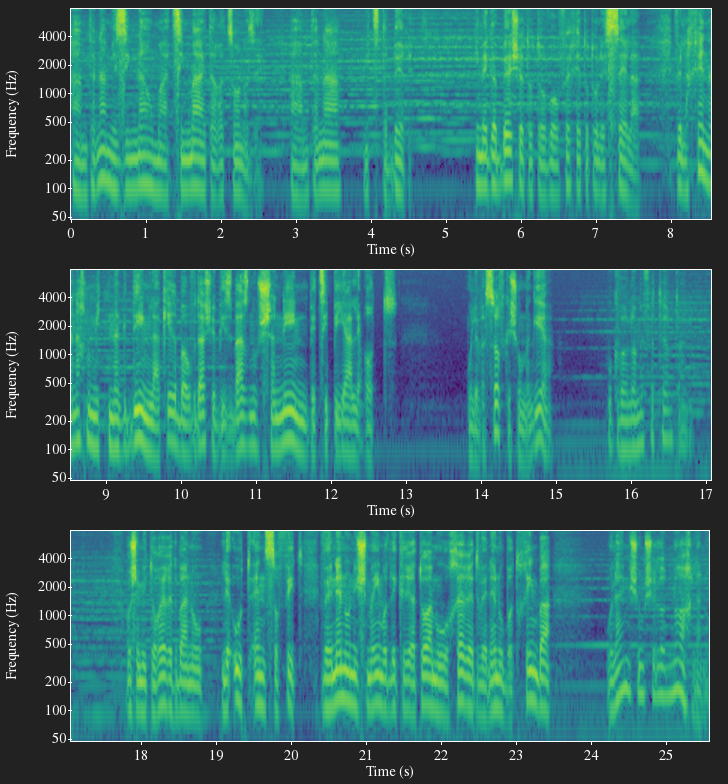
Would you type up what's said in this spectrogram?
ההמתנה מזינה ומעצימה את הרצון הזה. ההמתנה מצטברת. היא מגבשת אותו והופכת אותו לסלע, ולכן אנחנו מתנגדים להכיר בעובדה שבזבזנו שנים בציפייה לאות. ולבסוף, כשהוא מגיע, הוא כבר לא מפטר אותנו. או שמתעוררת בנו לאות אינסופית, ואיננו נשמעים עוד לקריאתו המאוחרת ואיננו בוטחים בה, אולי משום שלא נוח לנו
